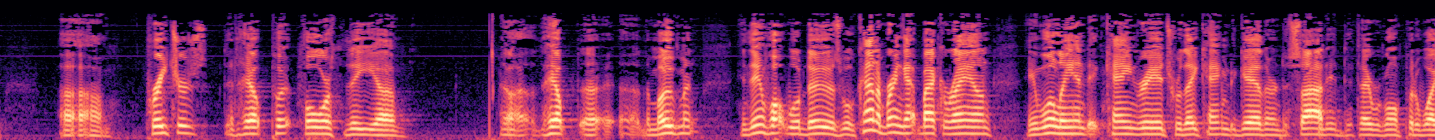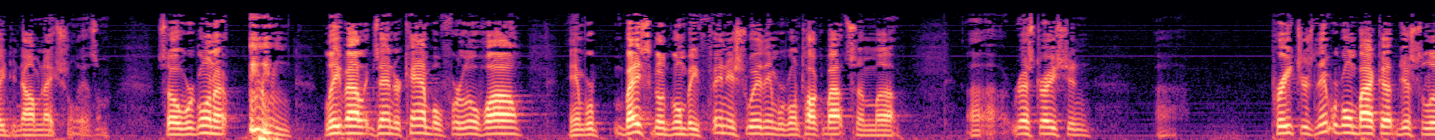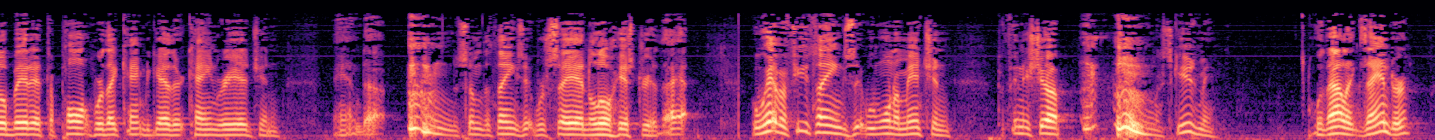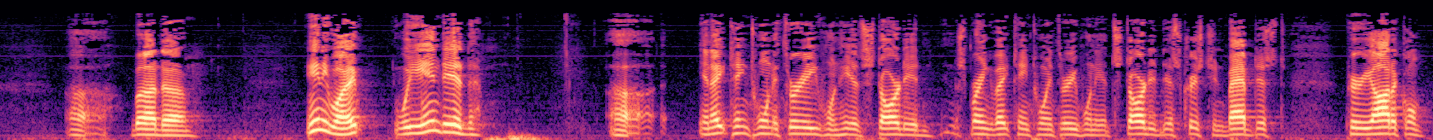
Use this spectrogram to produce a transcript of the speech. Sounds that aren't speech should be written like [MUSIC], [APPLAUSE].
uh, preachers that helped put forth the uh, uh, helped uh, uh, the movement. And then what we'll do is we'll kind of bring that back around and we'll end at Cane Ridge where they came together and decided that they were going to put away denominationalism. So we're going to [CLEARS THROAT] leave Alexander Campbell for a little while and we're basically going to be finished with him. We're going to talk about some uh, uh, restoration uh, preachers. And then we're going back up just a little bit at the point where they came together at Cane Ridge and and uh, [CLEARS THROAT] some of the things that were said and a little history of that. We have a few things that we want to mention to finish up, [CLEARS THROAT] excuse me, with Alexander. Uh, but uh, anyway, we ended uh, in 1823 when he had started, in the spring of 1823, when he had started this Christian Baptist periodical.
